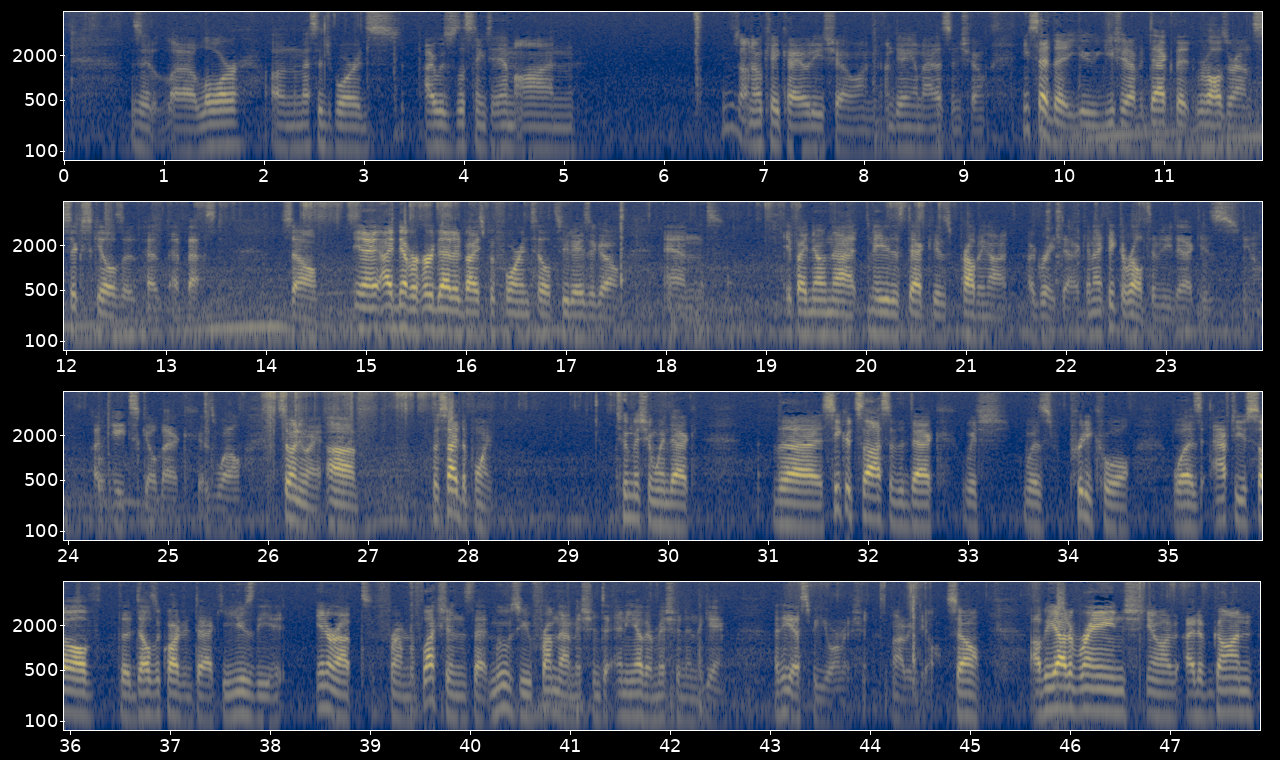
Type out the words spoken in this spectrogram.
is it uh, Lore on the message boards? I was listening to him on, he was on OK Coyote's show, on, on Daniel Madison's show. He said that you, you should have a deck that revolves around six skills at, at, at best. So, yeah, I'd never heard that advice before until two days ago. And if I'd known that, maybe this deck is probably not a great deck. And I think the Relativity deck is, you know, an eight skill deck as well. So anyway, uh, beside the point, two mission win deck. The secret sauce of the deck, which was pretty cool, was after you solve the Delta Quadrant deck, you use the interrupt from Reflections that moves you from that mission to any other mission in the game. I think it has to be your mission. Not a big deal. So I'll be out of range. You know, I'd have gone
